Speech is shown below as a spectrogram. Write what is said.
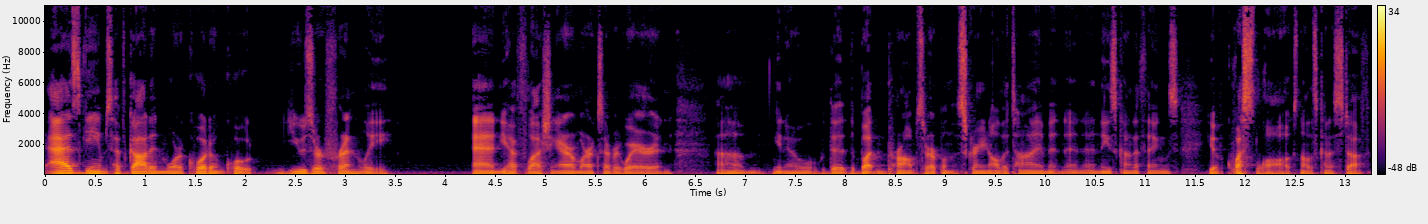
as games have gotten more quote unquote user friendly, and you have flashing arrow marks everywhere, and um, you know the the button prompts are up on the screen all the time, and, and and these kind of things. You have quest logs and all this kind of stuff.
